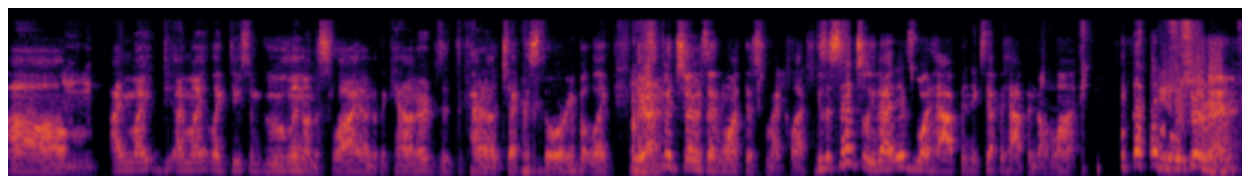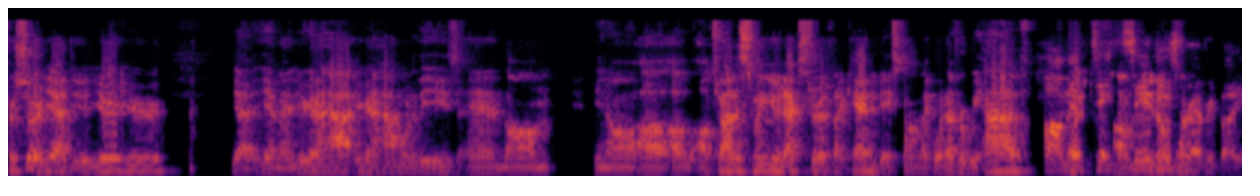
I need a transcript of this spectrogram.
Um, I might I might like do some googling on the slide under the counter to, to kind of check the story. But like, there's a good chance I'd want this for my collection because essentially that is what happened, except it happened online. Oh, for sure, man. For sure. Yeah, dude. You're you're yeah, yeah, man. You're gonna have you're gonna have one of these and um, you know, I'll I'll I'll try to swing you an extra if I can based on like whatever we have. Oh man, But, take um, save you know, these for everybody.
